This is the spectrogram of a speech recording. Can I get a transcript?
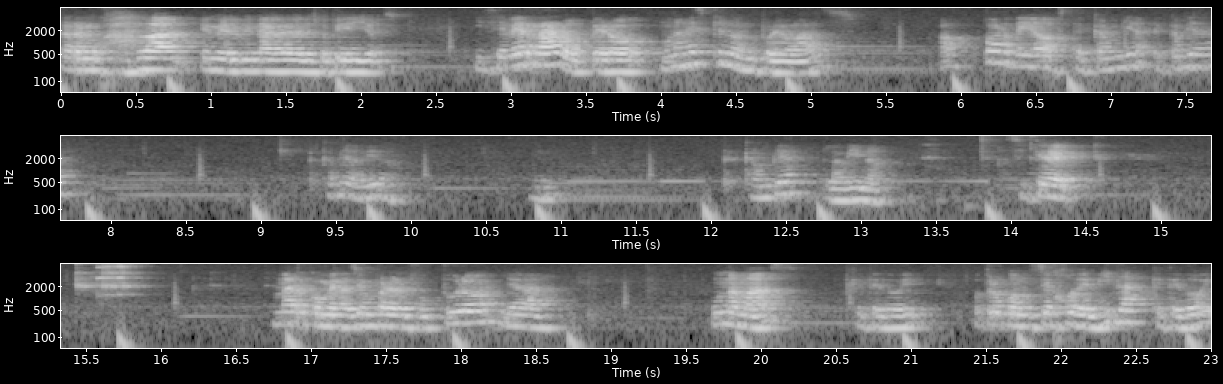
la remojaba en el vinagre de los pepinillos. Y se ve raro, pero una vez que lo pruebas, Oh, por Dios, te cambia, te cambia, te cambia la vida. Te cambia la vida. Así que, una recomendación para el futuro, ya una más que te doy, otro consejo de vida que te doy.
